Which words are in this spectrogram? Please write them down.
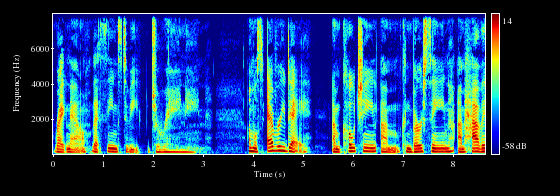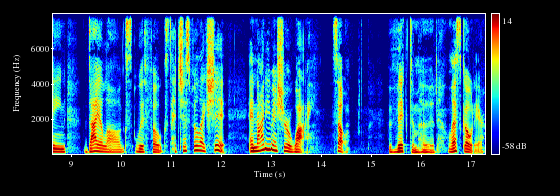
right now that seems to be draining. Almost every day, I'm coaching, I'm conversing, I'm having dialogues with folks that just feel like shit and not even sure why. So, victimhood, let's go there.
